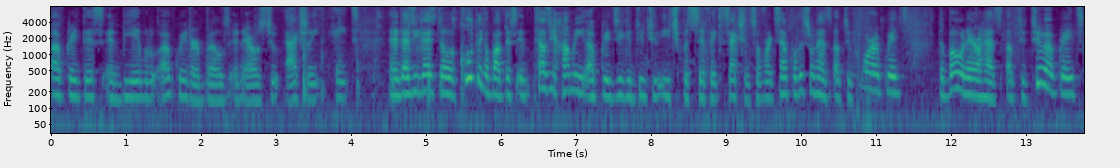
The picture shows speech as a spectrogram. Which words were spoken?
upgrade this and be able to upgrade our bows and arrows to actually 8. And as you guys know, a cool thing about this, it tells you how many upgrades you can do to each specific section. So for example, this one has up to 4 upgrades, the bow and arrow has up to 2 upgrades,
